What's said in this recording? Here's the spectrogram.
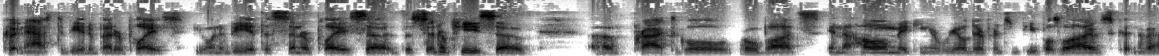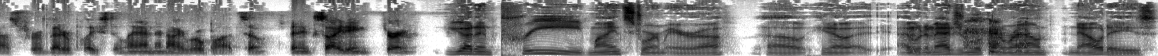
couldn't ask to be at a better place. If you want to be at the center place, uh, the centerpiece of of practical robots in the home making a real difference in people's lives, couldn't have asked for a better place to land than iRobot. So it's been an exciting journey. You got in pre Mindstorm era. Uh, you know, I would imagine looking around nowadays,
